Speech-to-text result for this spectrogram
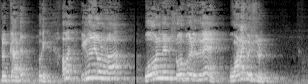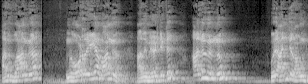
ഫ്ലിപ്കാർട്ട് ഓക്കെ. അപ്പൊ ഇങ്ങനെയുള്ള ഓൺലൈൻ ഷോപ്പുകൾ ഇതിനെ ഉണക്കി വെച്ചിട്ടുണ്ട്. അത് വാങ്ങുക നിങ്ങൾ ഓർഡർ ചെയ്യുക വാങ്ങുക. അത് മേടിച്ചിട്ട് അതിൽ നിന്നും ഒരു അഞ്ച് റൗണ്ട്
